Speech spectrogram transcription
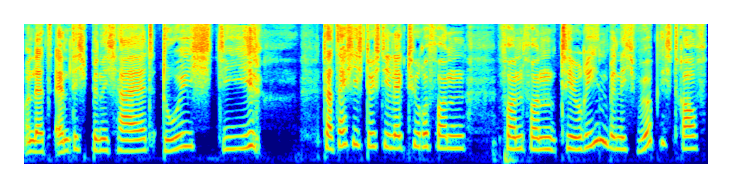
Und letztendlich bin ich halt durch die tatsächlich durch die Lektüre von, von, von Theorien bin ich wirklich drauf,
